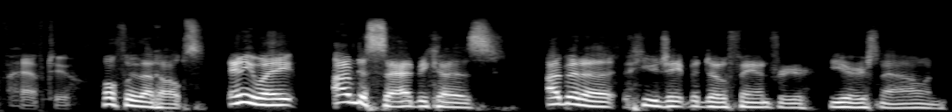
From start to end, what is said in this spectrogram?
if I have to. Hopefully that helps. Anyway, I'm just sad because I've been a huge 8BitDo fan for years now, and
